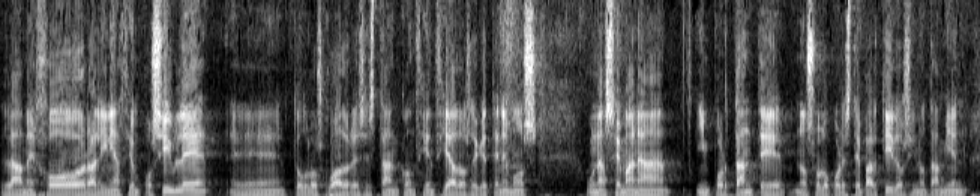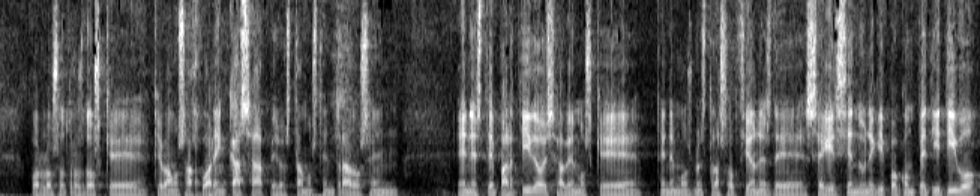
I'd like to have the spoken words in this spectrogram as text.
la mejor alineación posible. Eh, todos los jugadores están concienciados de que tenemos una semana importante, no solo por este partido, sino también por los otros dos que, que vamos a jugar en casa, pero estamos centrados en, en este partido y sabemos que tenemos nuestras opciones de seguir siendo un equipo competitivo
